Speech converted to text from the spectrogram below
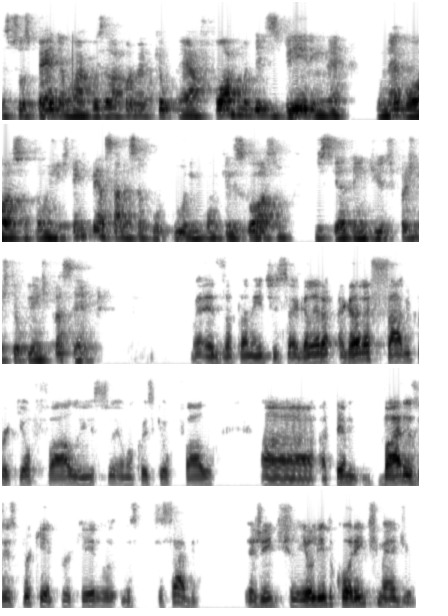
as pessoas pedem alguma coisa lá fora, mas é porque é a forma deles verem, né? O negócio. Então, a gente tem que pensar nessa cultura, em como que eles gostam de ser atendidos para a gente ter o cliente para sempre. É exatamente isso. A galera, a galera sabe porque eu falo isso, é uma coisa que eu falo uh, até várias vezes. Por quê? Porque você sabe, a gente, eu lido com o Oriente Médio.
